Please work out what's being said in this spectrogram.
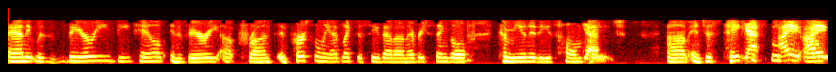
and it was very detailed and very upfront. And personally, I'd like to see that on every single community's homepage, yes. um, and just take yes. the spooky I, out.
